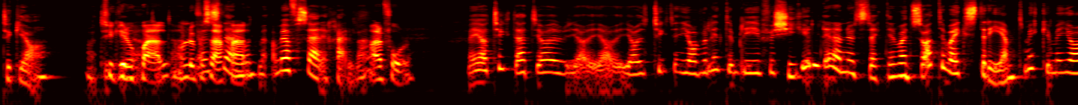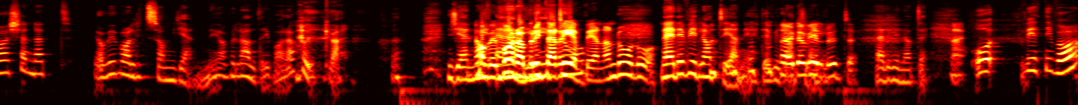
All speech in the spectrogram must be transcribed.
Tycker jag. Jag Tycker du att- själv? Om du får säga själv. Om jag får säga det själv va? ja, det får du. Men jag tyckte att jag, jag, jag, jag tyckte jag vill inte bli förkyld i den utsträckningen. Det var inte så att det var extremt mycket men jag kände att jag vill vara lite som Jenny. Jag vill aldrig vara sjuk va? Jenny vill är bara bryta revbenen då och då. Nej det vill jag inte Jenny. Det vill Nej, det vill Jenny. du inte. Nej det vill jag inte. Nej. Och vet ni vad?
